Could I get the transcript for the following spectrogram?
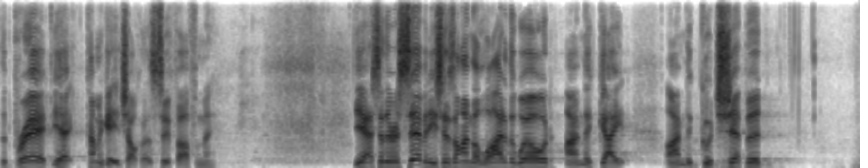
The bread. Yeah, come and get your chocolate. That's too far for me. Yeah, so there are seven. He says, I'm the light of the world. I'm the gate. I'm the good shepherd. I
